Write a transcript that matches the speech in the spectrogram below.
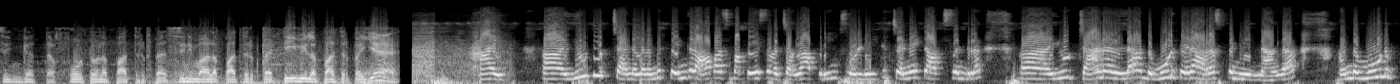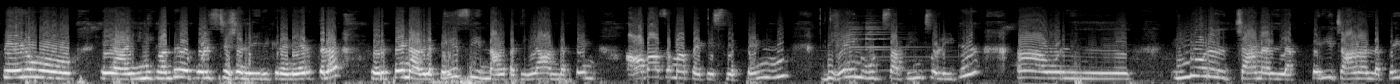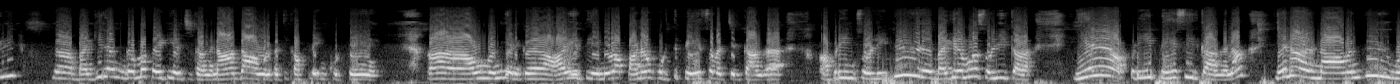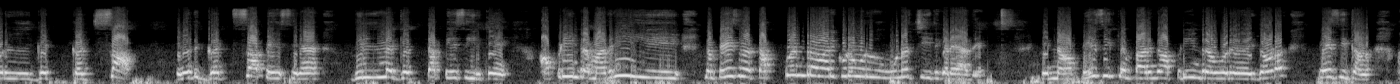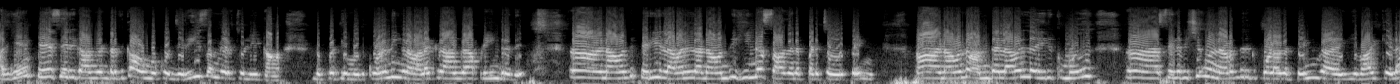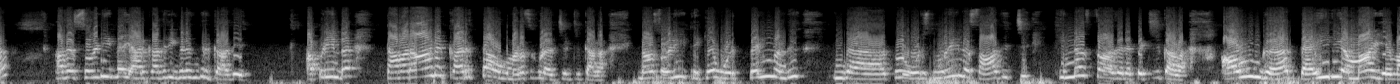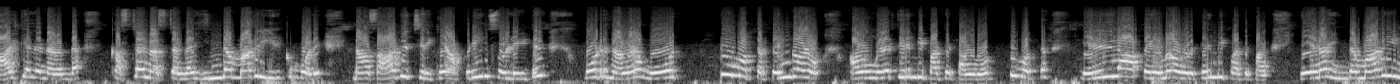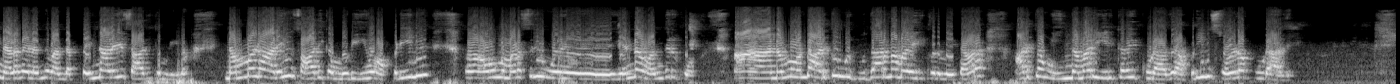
சிங்கத்தை போட்டோல பாத்திருப்ப சினிமால பாத்திருப்ப டிவில பாத்திருப்ப ஏன்? ஹாய் யூடியூப் சேனல்ல வந்து பெண்கள் ஆபாசமா பேச வச்சாங்க அப்படின்னு சொல்லிட்டு சென்னை டாக்ஸ்ன்ற யூடியூப் சேனல்ல அந்த மூணு பேரை அரெஸ்ட் பண்ணியிருந்தாங்க. அந்த மூணு பேரும் இன்னைக்கு வந்து போலீஸ் ஸ்டேஷன்ல இருக்கிற நேரத்துல ஒரு பெண் அதுல பேசியிருந்தாங்க பாத்தீங்களா? அந்த பெண் ஆபாசமா பேசிய பெண் பிஹைன் உட்ஸ் அப்படின்னு சொல்லிட்டு ஆஹ் ஒரு இன்னொரு சேனல்ல பெரிய சேனல்ல போய் பகிரங்கமா பேட்டி அடிச்சிருக்காங்க நான் தான் அவங்கள பத்தி கம்ப்ளைண்ட் கொடுத்தேன். ஆஹ் அவங்க வந்து எனக்கு ஆயிரத்தி ஐநூறு ரூபா பணம் கொடுத்து பேச வச்சிருக்காங்க அப்படின்னு சொல்லிட்டு பகிரமா சொல்லியிருக்காங்க. ஏன் அப்படி பேசியிருக்காங்கன்னா ஏன்னா நான் வந்து ஒரு கெட் கட்ஸா என்னது கட்ஸா பேசுறேன் வில்ல கெட்டா பேசியிருக்கேன். அப்படின்ற மாதிரி நான் பேசுற தப்புன்ற மாதிரி கூட ஒரு உணர்ச்சி இது கிடையாது. நான் பேசியிருக்கேன் பாருங்க அப்படின்ற ஒரு இதோட பேசியிருக்காங்க. அது ஏன் பேசியிருக்காங்கன்றதுக்கு அவங்க கொஞ்சம் ரீசன் வேற சொல்லியிருக்காங்க. முப்பத்தி ஒன்பது குழந்தைங்களை வளர்க்குறாங்க அப்படின்றது. ஆஹ் நான் வந்து பெரிய லெவல்ல நான் வந்து ஹின்ன சாதனை படிச்ச ஒரு பெண். ஆஹ் நான் வந்து அந்த லெவல்ல இருக்கும்போது ஆஹ் சில விஷயங்கள் நடந்திருக்கு போல அந்த பெண் வாழ்க்கையில. அதை சொல்லிட்டு யாருக்காவது விழுந்திருக்காது. அப்படின்ற தவறான கருத்தை அவங்க மனசுக்குள்ள வச்சுட்டு இருக்காங்க நான் சொல்லிட்டு இருக்கேன் ஒரு பெண் வந்து இந்த ஒரு துறையில சாதிச்சு ஹின்ன சாதனை பெற்றிருக்காங்க. அவங்க தைரியமா என் வாழ்க்கையில நடந்த கஷ்ட நஷ்டங்கள் இந்த மாதிரி இருக்கும் போதே நான் சாதிச்சிருக்கேன் அப்படின்னு சொல்லிட்டு போட்டிருந்தாங்கன்னா ஒட்டுமொத்த பெண்களும் அவங்கள திரும்பி பார்த்துருப்பாங்க ஒட்டுமொத்த எல்லா பெண்களுமே அவங்கள திரும்பி பார்த்துருப்பாங்க ஏன்னா இந்த மாதிரி நிலைமையில இருந்து வந்த பெண்ணாலையும் சாதிக்க முடியும். நம்மளாலையும் சாதிக்க முடியும் அப்படின்னு அவங்க மனசுலயும் ஒரு எண்ணம் வந்திருக்கும். ஆஹ் நம்ம வந்து அடுத்தவங்களுக்கு உதாரணமா இருக்கணுமே தவிர அடுத்தவங்க இந்த மாதிரி இருக்கவே கூடாது அப்படின்னு சொல்லக்கூடாது.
